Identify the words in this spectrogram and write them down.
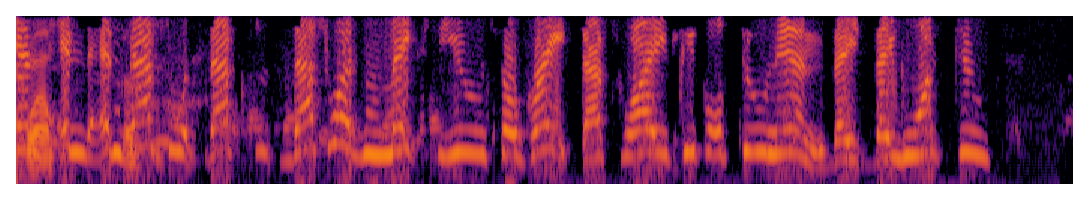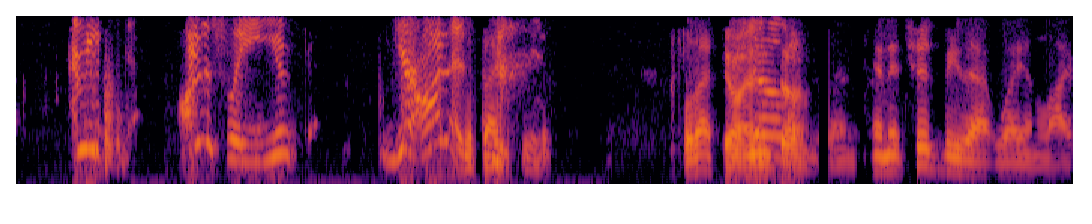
And Well, and and that's what that's that's what makes you so great. That's why people tune in. They they want to. I mean, honestly, you you're honest. Well, thank you. Well, that's Yeah, and, the uh, and, and it should be that way in life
